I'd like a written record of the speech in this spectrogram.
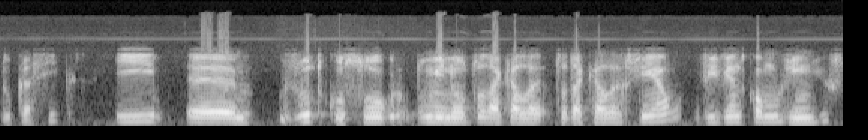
do cacique, e, uh, junto com o sogro, dominou toda aquela, toda aquela região, vivendo como os índios.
